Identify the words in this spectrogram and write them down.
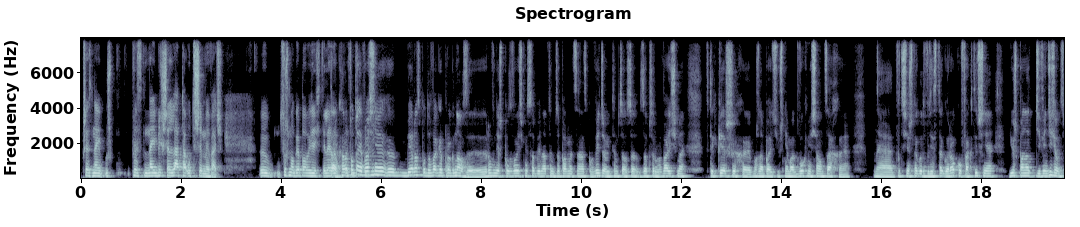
przez, naj, przez najbliższe lata utrzymywać. Y, cóż mogę powiedzieć tyle? Tak, no tutaj właśnie y, biorąc pod uwagę prognozy, również pozwoliliśmy sobie na tym, co pan mecenas powiedział i tym, co zaobserwowaliśmy w tych pierwszych, y, można powiedzieć, już niemal dwóch miesiącach 2020 roku faktycznie już ponad 90%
